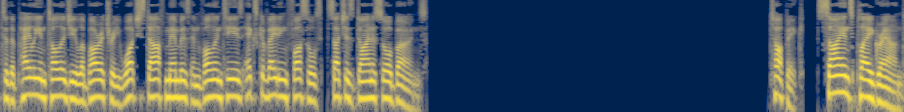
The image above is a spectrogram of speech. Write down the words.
to the paleontology laboratory watch staff members and volunteers excavating fossils, such as dinosaur bones. Science playground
